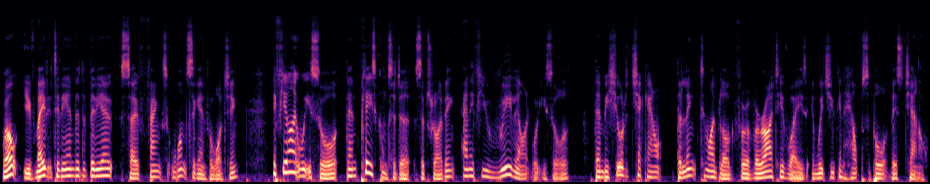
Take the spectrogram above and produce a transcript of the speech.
Well, you've made it to the end of the video, so thanks once again for watching. If you like what you saw, then please consider subscribing, and if you really like what you saw, then be sure to check out the link to my blog for a variety of ways in which you can help support this channel.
